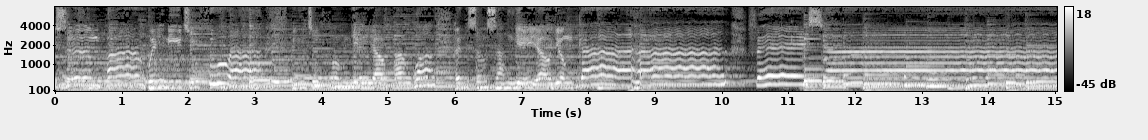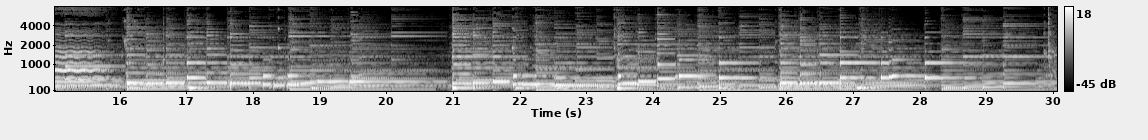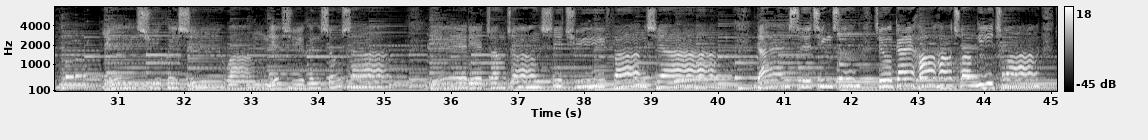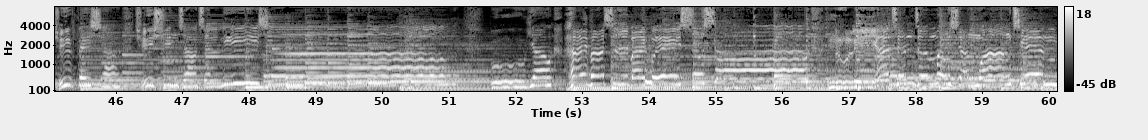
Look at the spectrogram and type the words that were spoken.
身旁为你祝福啊。逆着风也要盼望，很受伤也要勇敢很受伤，跌跌撞撞失去方向，但是青春就该好好闯一闯，去飞翔，去寻找真理想，不要害怕。失败会受伤。努力呀，趁着梦想往前，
